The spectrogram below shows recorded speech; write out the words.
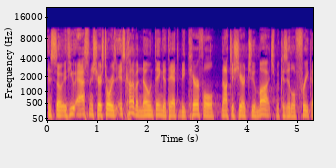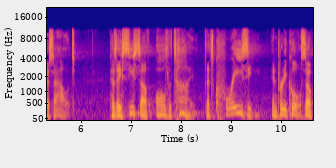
And so if you ask them to share stories, it's kind of a known thing that they have to be careful not to share too much because it'll freak us out because they see stuff all the time. That's crazy and pretty cool. So,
